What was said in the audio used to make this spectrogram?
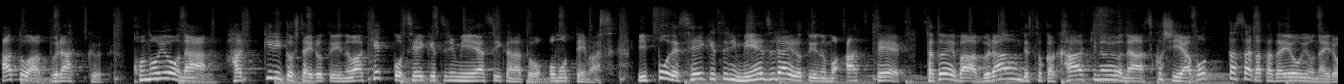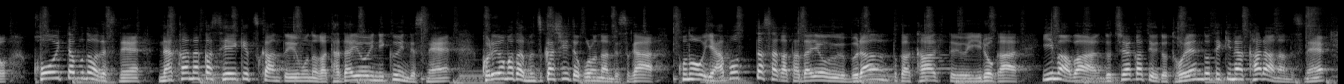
あとはブラックこのようなはっきりとした色というのは結構清潔に見えやすいかなと思っています。一方で清潔に見えづらい色というのもあって例えばブラウンですとかカーキのような少しやぼったさが漂うような色こういったものはですねなかなか清潔感というものが漂いにくいんですね。これがまた難しいところなんですがこのやぼったさが漂うブラウンとかカーキという色が今はどちらかというとトレンド的なカラーなんですね。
